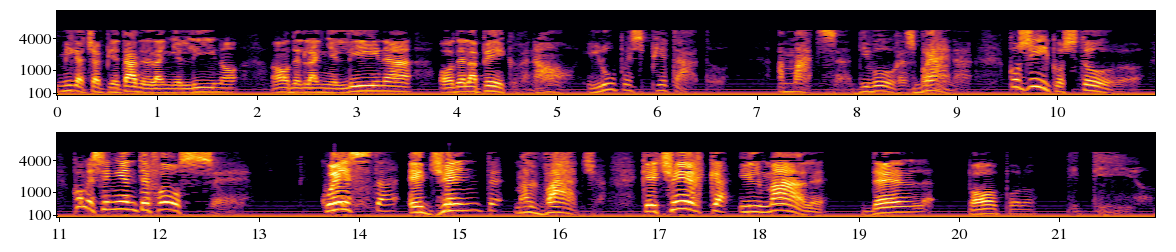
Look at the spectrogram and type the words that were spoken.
mica c'è pietà dell'agnellino, no, dell'agnellina o della pecora, no, il lupo è spietato, ammazza, divora, sbrana, così costoro, come se niente fosse. Questa è gente malvagia che cerca il male del popolo di Dio.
